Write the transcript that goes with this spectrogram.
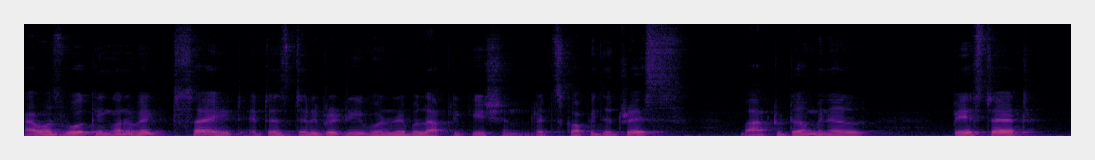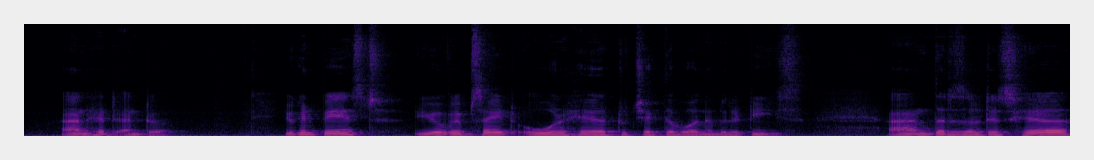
I was working on a website. It is deliberately vulnerable application. Let's copy the address. Back to terminal. Paste it and hit enter. You can paste your website over here to check the vulnerabilities and the result is here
